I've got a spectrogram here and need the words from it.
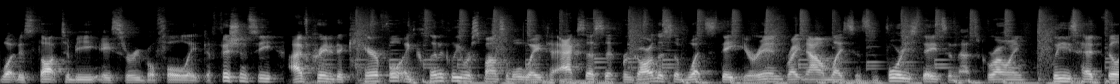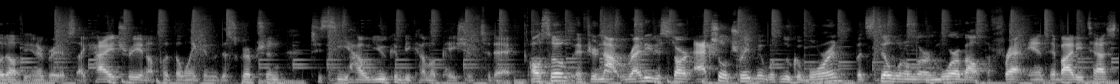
what is thought to be a cerebral folate deficiency. I've created a careful and clinically responsible way to access it regardless of what state you're in. Right now I'm licensed in 40 states and that's growing. Please head Philadelphia Integrative Psychiatry and I'll put the link in the description to see how you can become a patient today. Also, if you're not ready to start actual treatment with leucovorin, but still wanna learn more about the FRAT antibody test,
